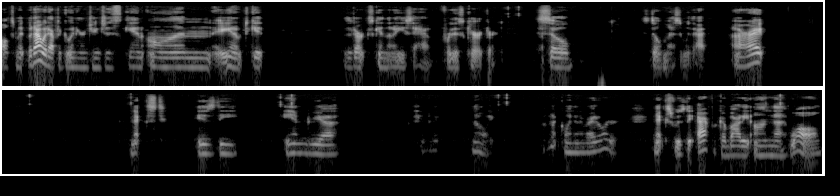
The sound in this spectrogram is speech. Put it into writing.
ultimate, but I would have to go in here and change the skin on, you know, to get the dark skin that I used to have for this character. So, still messing with that. Alright. Next is the Andrea. No, wait. I'm not going in the right order. Next was the Africa body on the wall.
